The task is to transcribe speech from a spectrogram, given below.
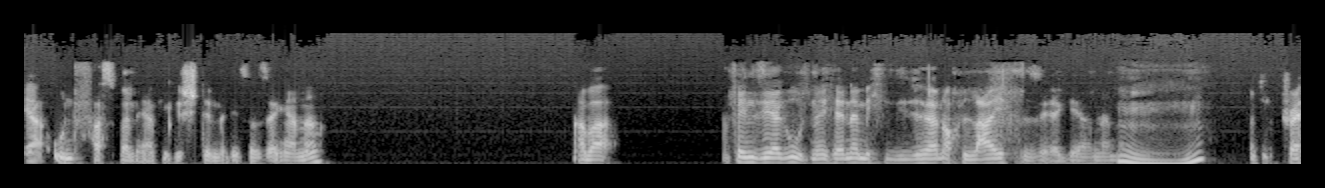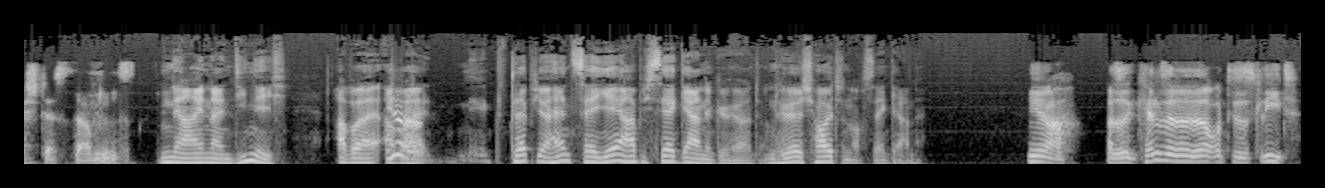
Ja, unfassbar nervige Stimme, dieser Sänger, ne? Aber finden sie ja gut, ne? Ich erinnere mich, die hören auch live sehr gerne. Ne? Mhm. Und die Crash Test Dummies. Nein, nein, die nicht. Aber, aber Clap Your Hands Say Yeah habe ich sehr gerne gehört und höre ich heute noch sehr gerne. Ja, also kennen Sie denn auch dieses Lied?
